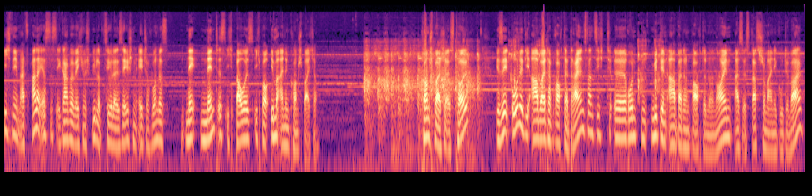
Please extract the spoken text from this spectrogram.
Ich nehme als allererstes, egal bei welchem Spiel, ob Civilization, Age of Wonders, ne, nennt es, ich baue es, ich baue immer einen Kornspeicher. Kornspeicher ist toll. Ihr seht, ohne die Arbeiter braucht er 23 äh, Runden, mit den Arbeitern braucht er nur 9, also ist das schon mal eine gute Wahl.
